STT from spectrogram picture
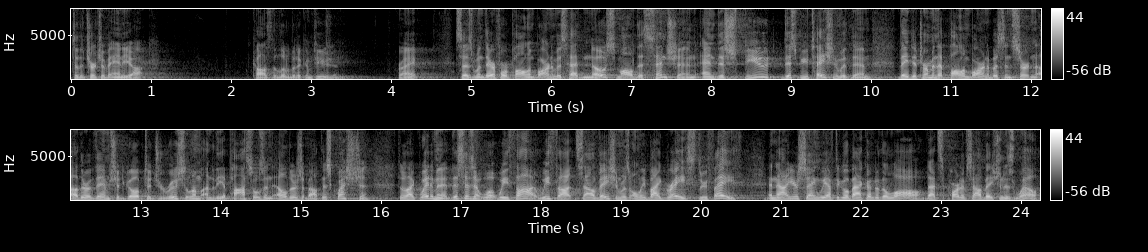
to the church of Antioch? Caused a little bit of confusion, right? It says, When therefore Paul and Barnabas had no small dissension and dispute, disputation with them, they determined that Paul and Barnabas and certain other of them should go up to Jerusalem under the apostles and elders about this question. They're like, wait a minute, this isn't what we thought. We thought salvation was only by grace through faith. And now you're saying we have to go back under the law. That's part of salvation as well.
